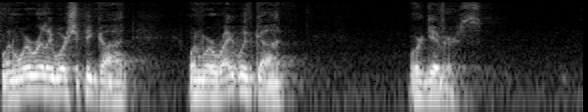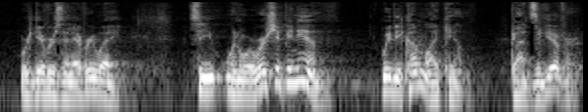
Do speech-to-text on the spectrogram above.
when we're really worshiping God, when we're right with God, we're givers. We're givers in every way. See, when we're worshiping Him, we become like Him. God's a giver.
